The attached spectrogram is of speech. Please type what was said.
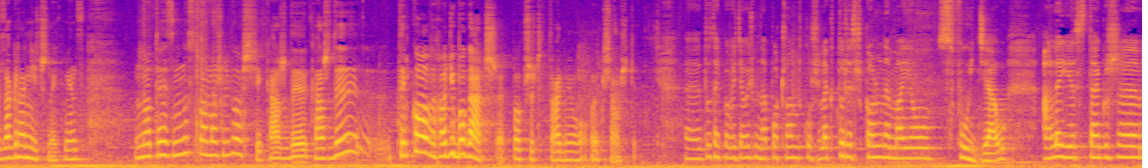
zagranicznych, więc no to jest mnóstwo możliwości. Każdy, każdy tylko wychodzi bogatszy po przeczytaniu książki. E, tutaj powiedziałyśmy na początku, że lektury szkolne mają swój dział, ale jest tak, że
